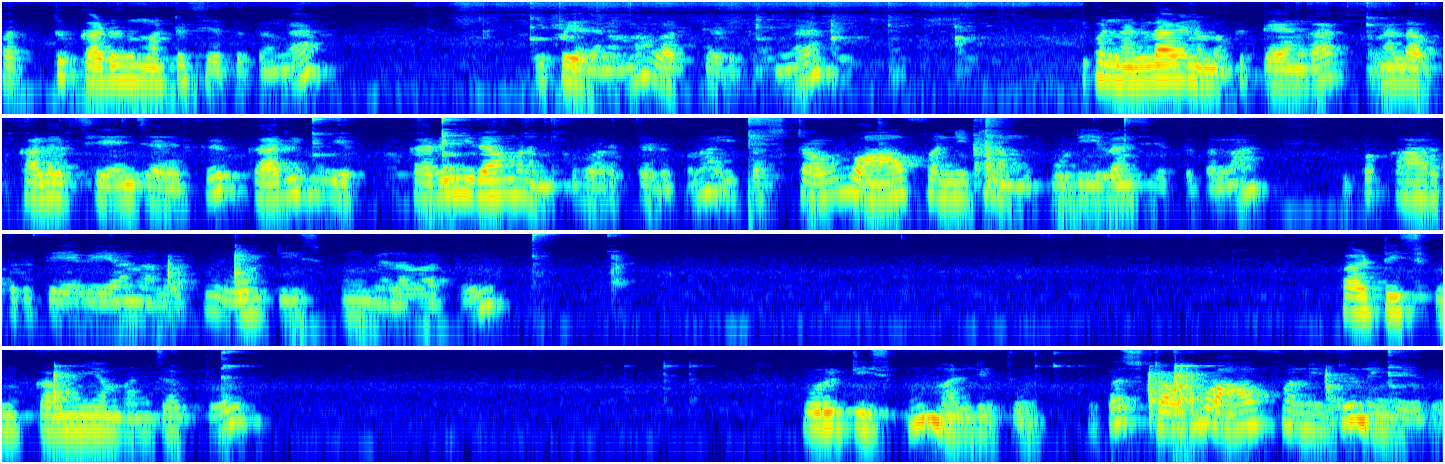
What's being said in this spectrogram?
பத்து கடுகு மட்டும் சேர்த்துக்கோங்க. இப்போ இதை நம்ம வறுத்து எடுக்கோங்க இப்போ நல்லாவே நமக்கு தேங்காய் நல்லா கலர் சேஞ்ச் ஆகிருக்கு கருகி கருகிராமல் நமக்கு வறுத்து எடுக்கணும். இப்போ ஸ்டவ் ஆஃப் பண்ணிவிட்டு நம்ம பொடியெல்லாம் சேர்த்துக்கலாம். இப்போ காரத்துக்கு தேவையான அளவுக்கு ஒரு டீஸ்பூன் மிளகாத்தூள் கால் டீஸ்பூன் கம்மியாக மஞ்சள் தூள் ஒரு டீஸ்பூன் மல்லித்தூள். இப்போ ஸ்டவ் ஆஃப் பண்ணிவிட்டு நீங்கள் இது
